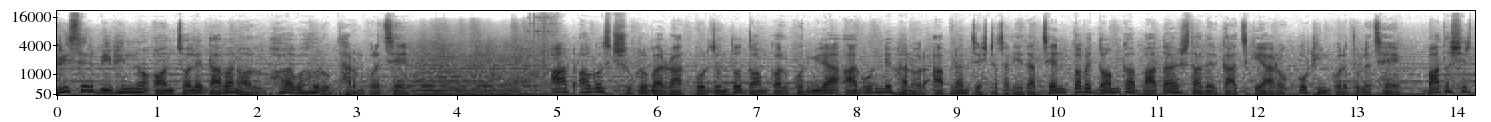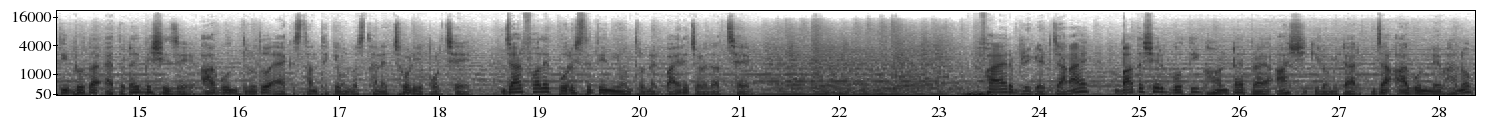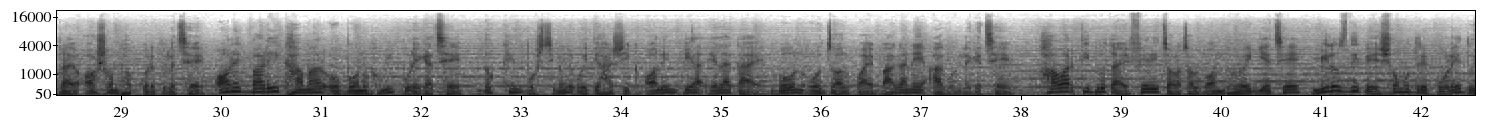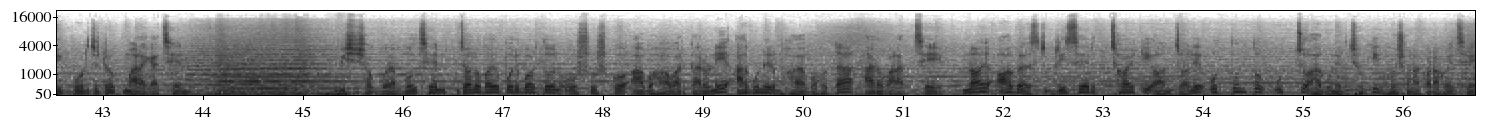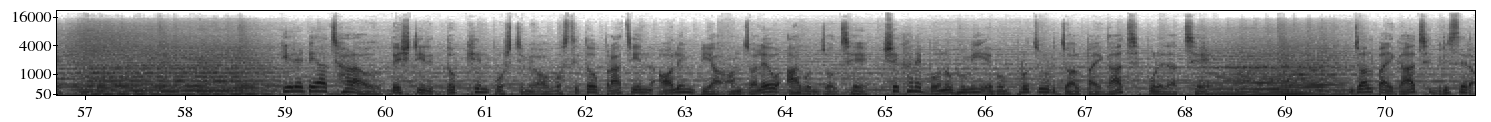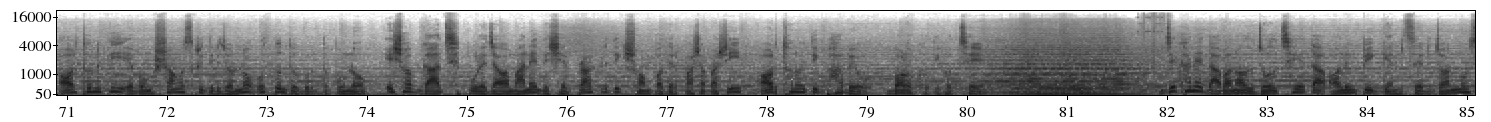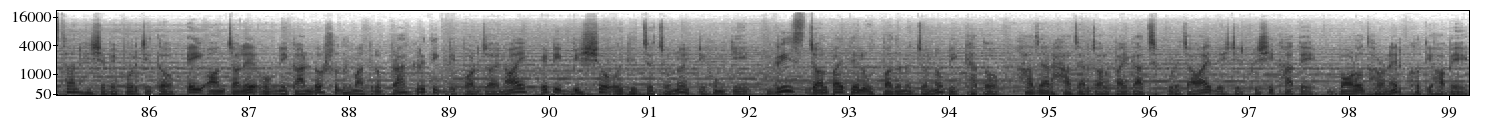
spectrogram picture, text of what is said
গ্রিসের বিভিন্ন অঞ্চলে দাবানল ভয়াবহ রূপ ধারণ করেছে। আট অগস্ট শুক্রবার রাত পর্যন্ত দমকল কর্মীরা আগুন নেভানোর আপ্রাণ চেষ্টা চালিয়ে যাচ্ছেন, তবে দমকা বাতাস তাদের কাজকে আরও কঠিন করে তুলেছে। বাতাসের তীব্রতা এতটাই বেশি যে আগুন দ্রুত এক স্থান থেকে অন্য স্থানে ছড়িয়ে পড়ছে, যার ফলে পরিস্থিতি নিয়ন্ত্রণের বাইরে চলে যাচ্ছে। ফায়ার ব্রিগেড জানায়, বাতাসের গতি ঘন্টায় প্রায় আশি কিলোমিটার, যা আগুন নেভানো প্রায় অসম্ভব করে তুলেছে। অনেক বাড়ি, খামার ও বনভূমি পুড়ে গেছে। দক্ষিণ পশ্চিমের ঐতিহাসিক অলিম্পিয়া এলাকায় বন ও জলপায় বাগানে আগুন লেগেছে। হাওয়ার তীব্রতায় ফেরি চলাচল বন্ধ হয়ে গিয়েছে। মিলোস দ্বীপে সমুদ্রে পড়ে দুই পর্যটক মারা গেছেন। বিশেষজ্ঞরা বলছেন, জলবায়ু পরিবর্তন ও শুষ্ক আবহাওয়ার কারণে আগুনের ভয়াবহতা আরও বাড়াচ্ছে। নয় অগস্ট গ্রিসের ছয়টি অঞ্চলে অত্যন্ত উচ্চ আগুনের ঝুঁকি ঘোষণা করা হয়েছে। কেরেটেয়া ছাড়াও দেশটির দক্ষিণ পশ্চিমে অবস্থিত প্রাচীন অলিম্পিয়া অঞ্চলেও আগুন জ্বলছে। সেখানে বনভূমি এবং প্রচুর জলপাই গাছ পড়ে যাচ্ছে। জলপাই গাছ গ্রিসের অর্থনীতি এবং সংস্কৃতির জন্য অত্যন্ত গুরুত্বপূর্ণ। এসব গাছ পুড়ে যাওয়া মানে দেশের প্রাকৃতিক সম্পদের পাশাপাশি অর্থনৈতিকভাবেও বড় ক্ষতি হচ্ছে। যেখানে দাবানল জ্বলছে তা অলিম্পিক গেমসের জন্মস্থান হিসেবে পরিচিত। এই অঞ্চলে অগ্নিকাণ্ড শুধুমাত্র প্রাকৃতিক বিপর্যয় নয়, এটি বিশ্ব ঐতিহ্যের জন্য একটি হুমকি। গ্রিস জলপাই তেল উৎপাদনের জন্য বিখ্যাত। হাজার হাজার জলপাই গাছ পুড়ে যাওয়ায় দেশটির কৃষি খাতে বড় ধরনের ক্ষতি হবে।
